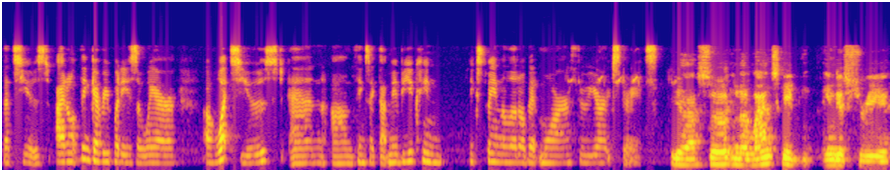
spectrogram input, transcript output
that's used. I don't think everybody's aware of what's used and um, things like that. Maybe you can explain a little bit more through your experience. Yeah, so in the landscape industry,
